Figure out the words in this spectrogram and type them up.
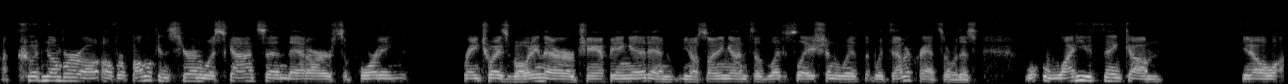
a good number of, of, Republicans here in Wisconsin that are supporting ranked choice voting, that are championing it, and you know, signing on to legislation with with Democrats over this. Why do you think? Um, you know,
